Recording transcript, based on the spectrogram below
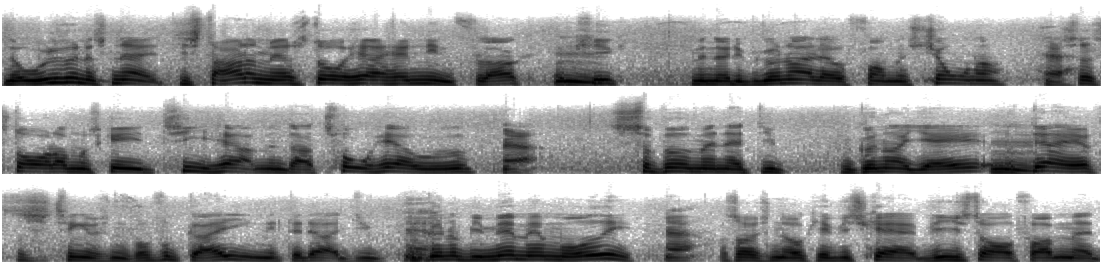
når ulvene sådan her, de starter med at stå herhen i en flok og mm. kigge, men når de begynder at lave formationer, Ja. ja. så står der måske 10 her, men der er to herude. Ja. Så ved man, at de begynder at jage, mm. og derefter så tænker vi sådan, hvorfor gør de egentlig det der? De begynder ja. at blive mere og mere modige. Ja. Og så er vi sådan, okay, vi skal vise over for dem, at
